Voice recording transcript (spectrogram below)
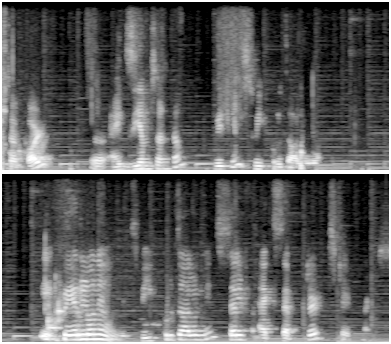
which are called uh, axioms అంటాం which means స్వీకృతాలు ఈ పేరులోనే ఉంది స్వీకృతాలు మీన్స్ సెల్ఫ్ యాక్సెప్టెడ్ స్టేట్మెంట్స్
